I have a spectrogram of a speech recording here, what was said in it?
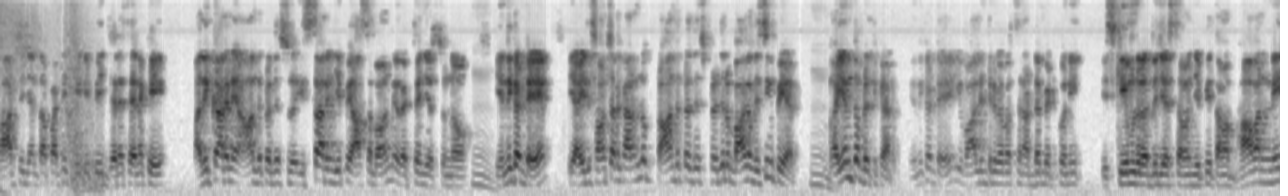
భారతీయ జనతా పార్టీ టీడీపీ జనసేనకి అధికారాన్ని ఆంధ్రప్రదేశ్లో ఇస్తారని చెప్పి ఆశాభావాన్ని మేము వ్యక్తం చేస్తున్నాం. ఎందుకంటే ఈ ఐదు సంవత్సరాల కాలంలో ఆంధ్రప్రదేశ్ ప్రజలు బాగా విసిగిపోయారు. భయంతో బ్రతికారు. ఎందుకంటే ఈ వాలంటీర్ వ్యవస్థను అడ్డం పెట్టుకొని ఈ స్కీములు రద్దు చేస్తామని చెప్పి తమ భావాన్ని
